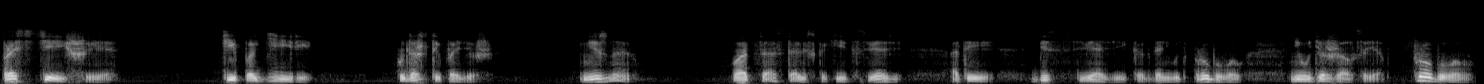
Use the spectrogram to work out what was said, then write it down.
Простейшие, типа гири. Куда же ты пойдешь? Не знаю. У отца остались какие-то связи, а ты без связей когда-нибудь пробовал? Не удержался я. Пробовал.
